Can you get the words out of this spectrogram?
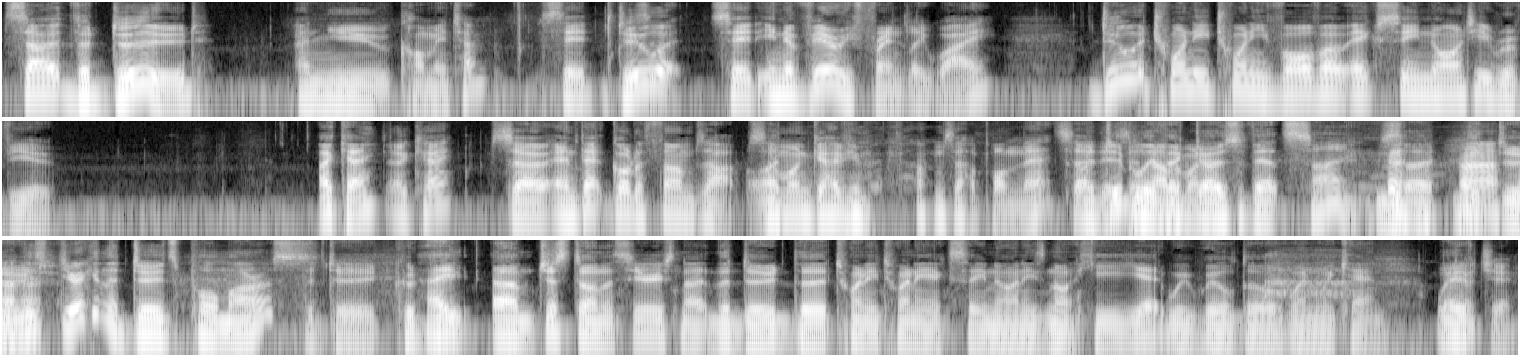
So the dude, a new commenter, said do it said in a very friendly way, do a 2020 Volvo XC90 review. Okay. Okay. So and that got a thumbs up. Someone gave him a thumbs up on that. So I do believe that one. goes without saying. So The dude. do you reckon the dude's Paul Morris? the dude could Hey, be. um, just on a serious note, the dude, the 2020 XC90 is not here yet. We will do it when we can. We've, Gotcha.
